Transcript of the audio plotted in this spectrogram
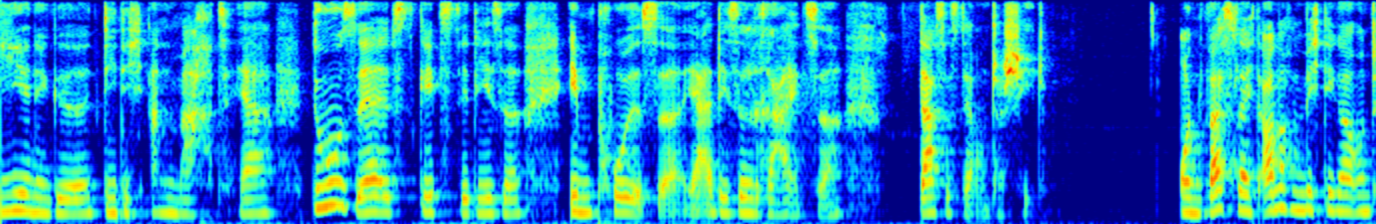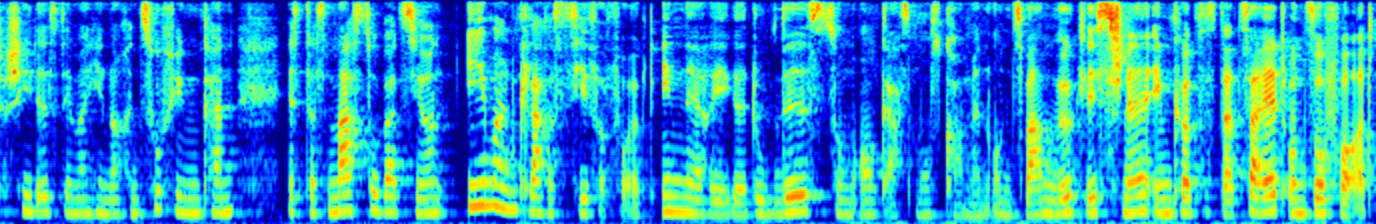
diejenige, die dich anmacht, ja. Du selbst gibst dir diese Impulse, ja, diese Reize. Das ist der Unterschied. Und was vielleicht auch noch ein wichtiger Unterschied ist, den man hier noch hinzufügen kann, ist, dass Masturbation immer ein klares Ziel verfolgt. In der Regel, du willst zum Orgasmus kommen und zwar möglichst schnell in kürzester Zeit und sofort.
